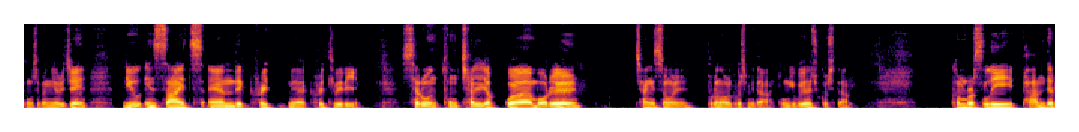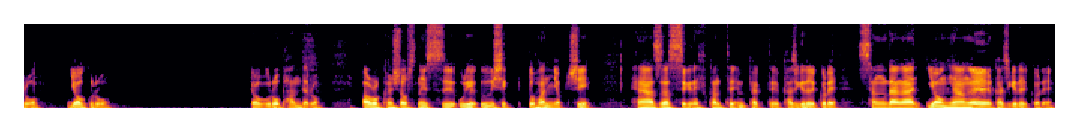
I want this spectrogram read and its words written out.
동사 병렬이지. new insights and 네, creativity 새로운 통찰력과 뭐를 창의성을 불어넣을 것입니다. 동기부여해 줄 것이다. conversely 반대로 역으로 역으로 반대로 our consciousness 우리의 의식 또한 역시 has a significant impact 가지게 될 거래 상당한 영향을 가지게 될 거래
